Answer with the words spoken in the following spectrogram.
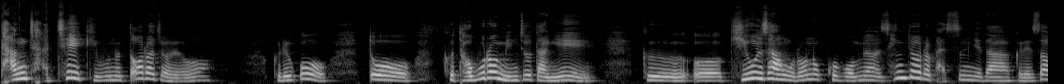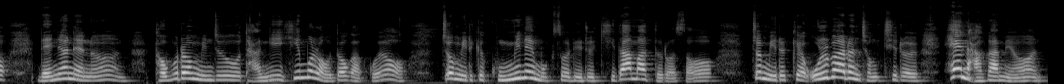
당 자체의 기운은 떨어져요. 그리고 또 그 더불어민주당이 그 어, 기운상으로 놓고 보면 생조를 받습니다. 그래서 내년에는 더불어민주당이 힘을 얻어갖고요. 좀 이렇게 국민의 목소리를 귀담아 들어서 좀 이렇게 올바른 정치를 해 나가면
